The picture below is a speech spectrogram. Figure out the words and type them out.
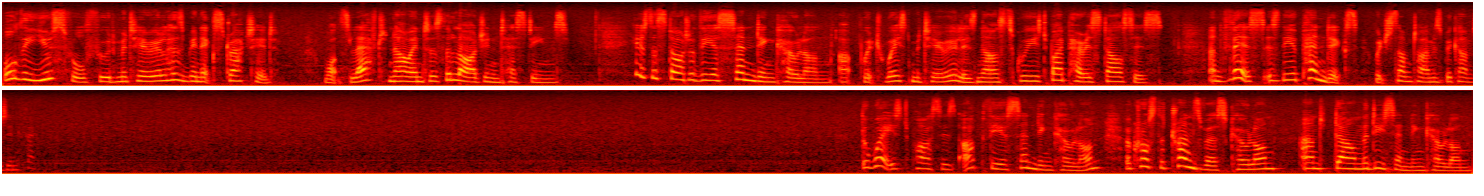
all the useful food material has been extracted. What's left now enters the large intestines. Here's the start of the ascending colon, up which waste material is now squeezed by peristalsis. And this is the appendix, which sometimes becomes infected. Waste passes up the ascending colon, across the transverse colon, and down the descending colon.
